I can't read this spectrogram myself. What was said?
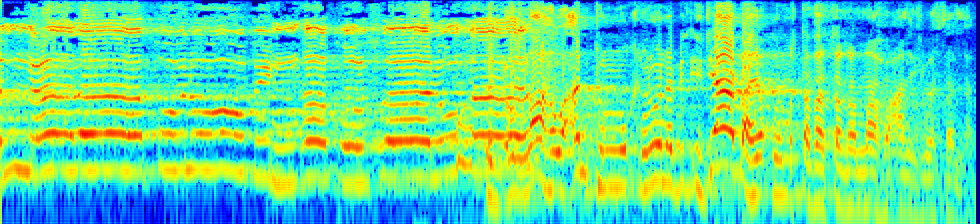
أم على قلوب أقفالها ادعوا الله وأنتم موقنون بالإجابة يقول المصطفى صلى الله عليه وسلم.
